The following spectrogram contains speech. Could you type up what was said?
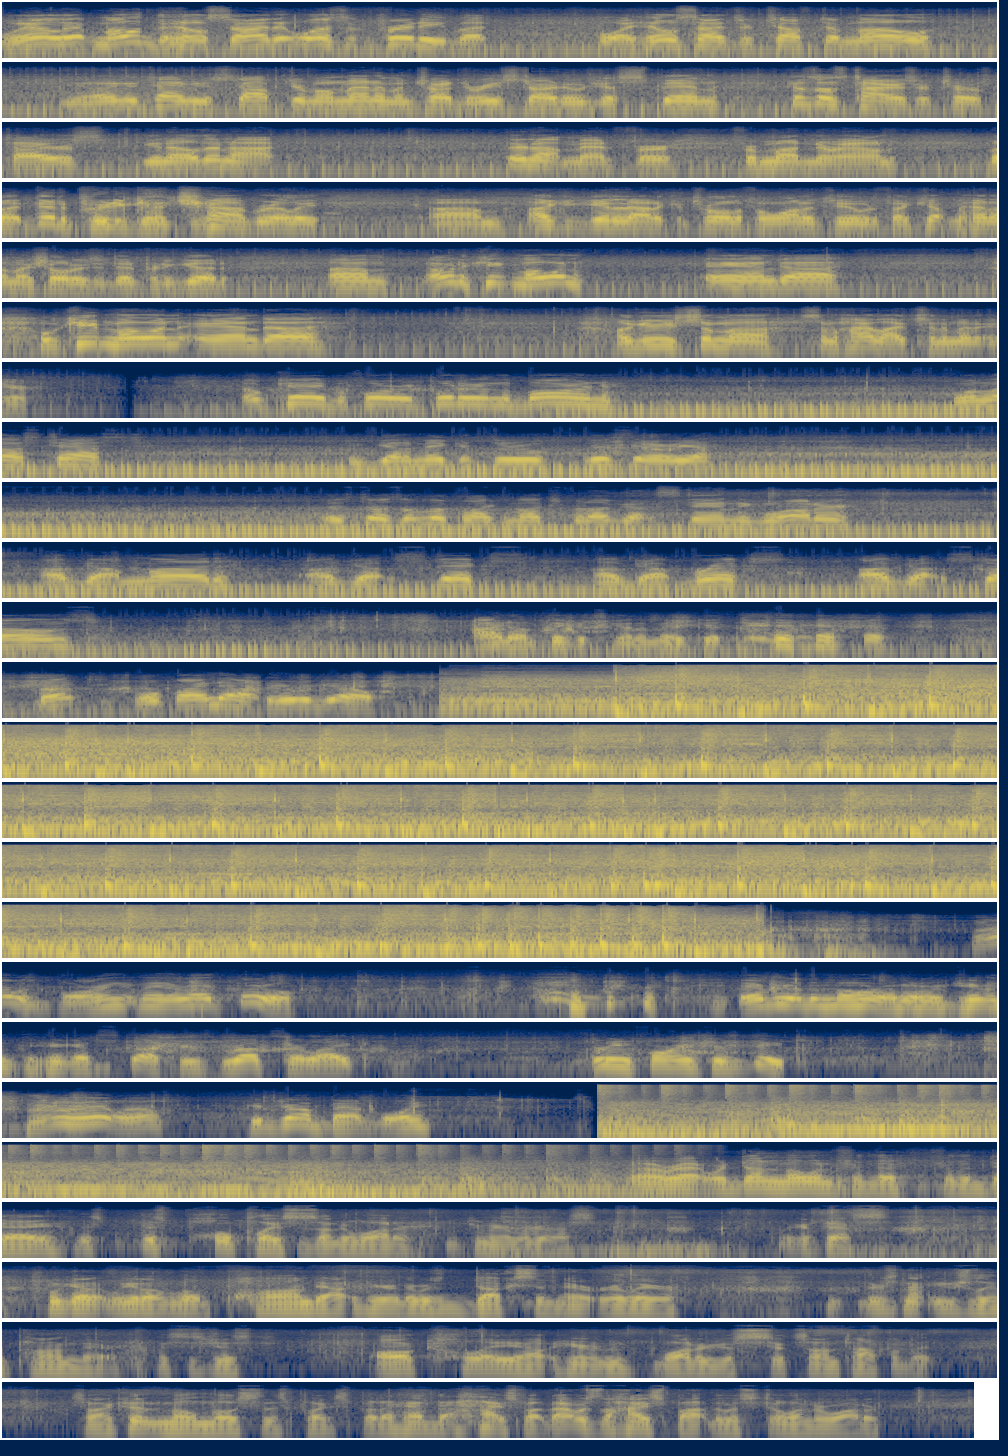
Well, it mowed the hillside. It wasn't pretty, but boy, hillsides are tough to mow. You know, anytime you stopped your momentum and tried to restart, it would just spin because those tires are turf tires. You know, they're not, they're not meant for, for mudding around, but did a pretty good job, really. Um, I could get it out of control if I wanted to, but if I kept my head on my shoulders, it did pretty good. Um, I'm gonna keep mowing and uh, we'll keep mowing and uh, I'll give you some uh, some highlights in a minute here. Okay, before we put her in the barn, one last test. We've got to make it through this area. This doesn't look like much, but I've got standing water, I've got mud, I've got sticks, I've got bricks, I've got stones. I don't think it's gonna make it. but we'll find out. Here we go. Every other mower I've ever driven through got stuck. These ruts are like three, four inches deep. All right, well, good job, bad boy. All right, we're done mowing for the for the day. This this whole place is underwater. Come here, look at this. Look at this. We got we got a little pond out here. There was ducks in there earlier there's not usually a pond there. This is just all clay out here and water just sits on top of it. So I couldn't mow most of this place, but I had that high spot. That was the high spot that was still underwater.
